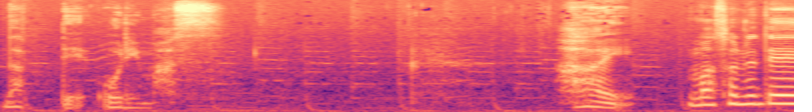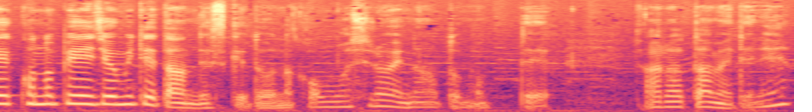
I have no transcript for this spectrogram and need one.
なっております。はい。まあそれでこのページを見てたんですけどなんか面白いなと思って改めてね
